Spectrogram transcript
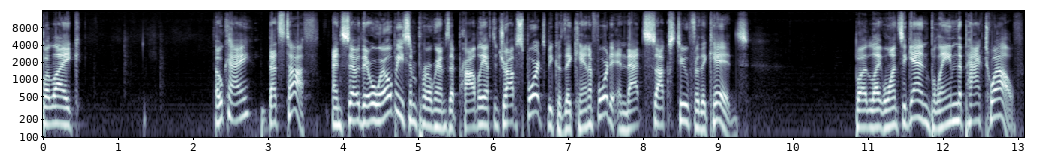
But like, okay, that's tough. And so there will be some programs that probably have to drop sports because they can't afford it. And that sucks too for the kids. But like once again, blame the Pac 12,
